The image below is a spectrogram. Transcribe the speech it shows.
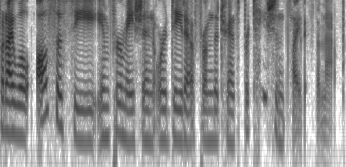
but I will also see information or data from the transportation side of the map.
